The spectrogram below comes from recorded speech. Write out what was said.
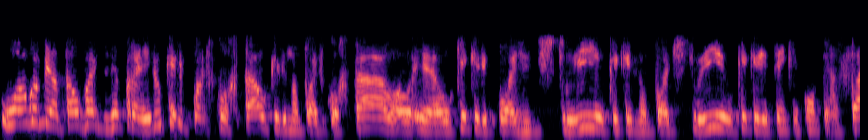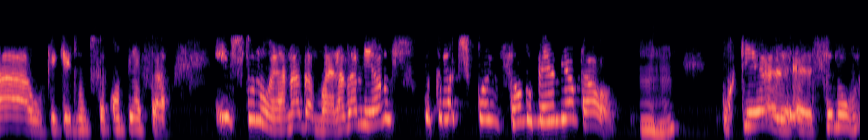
o órgão ambiental vai dizer para ele o que ele pode cortar, o que ele não pode cortar, o, é, o que, que ele pode destruir, o que, que ele não pode destruir, o que, que ele tem que compensar, o que, que ele não precisa compensar. Isto não é nada mais, nada menos do que uma disposição do bem ambiental. Uhum porque é, se, não,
